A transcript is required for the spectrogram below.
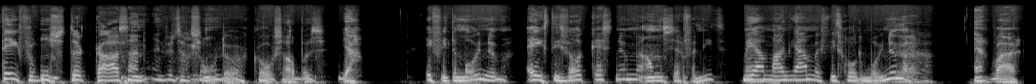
steek voor ons de kaas aan. En we zijn door Koos Albers. Ja, ik vind het een mooi nummer. Hey, het is wel een kerstnummer, anders zeggen we niet. Maar ja, maakt niet aan, maar ik vind het gewoon een mooi nummer. Echt waar.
